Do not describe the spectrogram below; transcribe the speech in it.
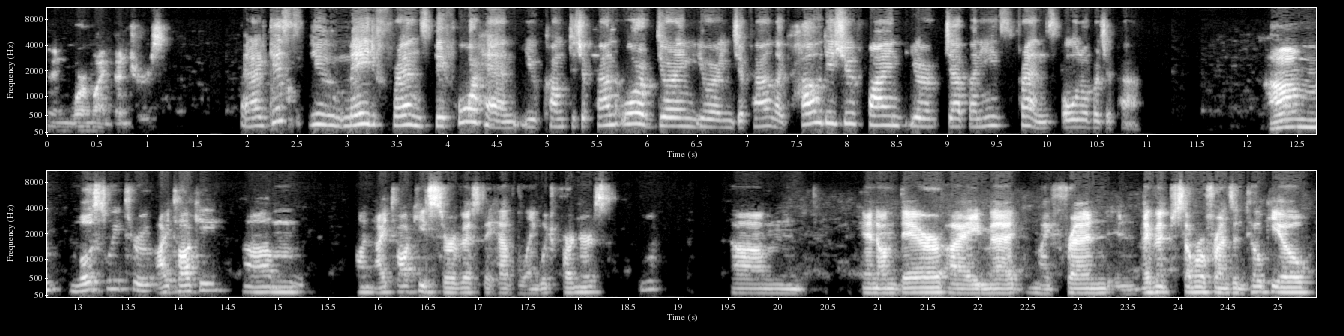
in more of my adventures. And I guess you made friends beforehand you come to Japan or during you were in Japan. Like, how did you find your Japanese friends all over Japan? Um, mostly through italki. Um, on italki's service, they have language partners. Mhm. Um, and on there, I met my friend, and I met several friends in Tokyo.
